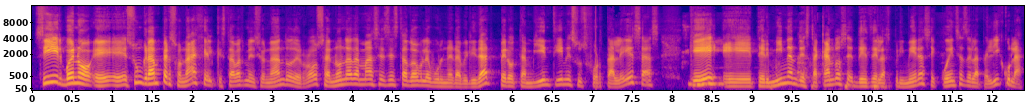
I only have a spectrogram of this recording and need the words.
Sí, bueno, eh, es un gran personaje el que estabas mencionando de Rosa. No nada más es esta doble vulnerabilidad, pero también tiene sus fortalezas que eh, terminan destacándose desde las primeras secuencias de la película.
